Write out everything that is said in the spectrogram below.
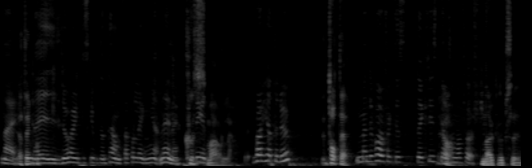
Nej, Jag tänker på- nej, du har inte skrivit en tenta på länge. Nej, nej. Det Kussmaul. är, vad heter du? Totte. Men det var faktiskt eh, Christian Ja. som var först. Narkolepsi.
